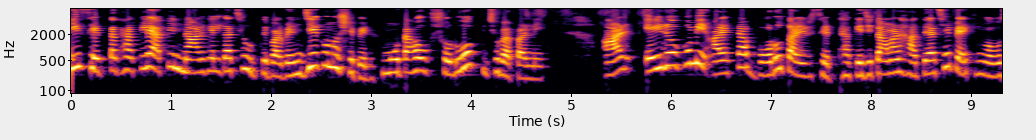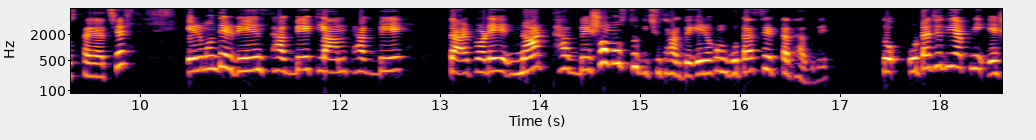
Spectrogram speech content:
এই সেটটা থাকলে আপনি নারকেল গাছে উঠতে পারবেন যে কোনো শেপের মোটা হোক সরু হোক কিছু ব্যাপার নেই। আর এই রকমই আরেকটা বড় তারের সেট থাকে, যেটা আমার হাতে আছে প্যাকিং অবস্থায় আছে। এর মধ্যে রেঞ্জ থাকবে ক্লাম থাকবে, তারপরে নাট থাকবে, সমস্ত কিছু থাকবে, এরকম গোটা সেটটা থাকবে। তো ওটা যদি আপনি এর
